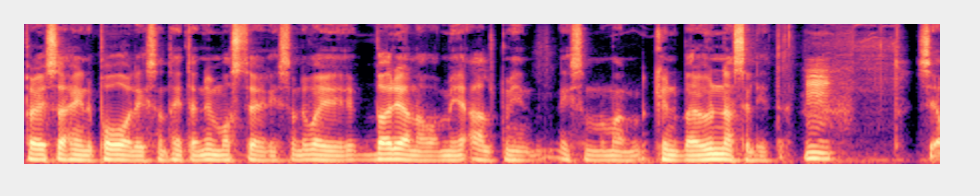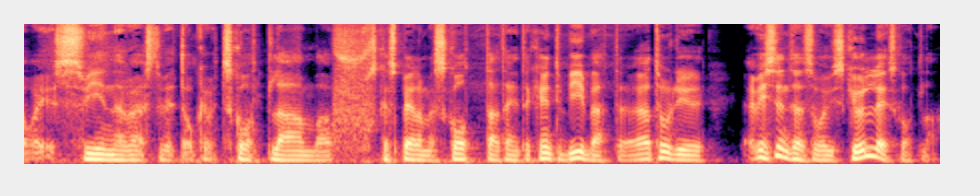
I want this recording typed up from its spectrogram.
Pröjsa hängde på liksom. Tänkte nu måste jag liksom. Det var ju början av allt min, liksom man kunde börja unna sig lite. Mm. Så jag var ju svinnervös, du vet, åka till Skottland, bara, ska spela med skottar. Tänkte, det kan ju inte bli bättre. Jag trodde ju, jag visste inte ens vad vi skulle i Skottland.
